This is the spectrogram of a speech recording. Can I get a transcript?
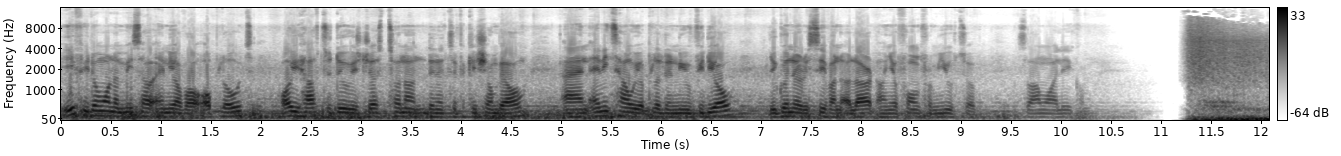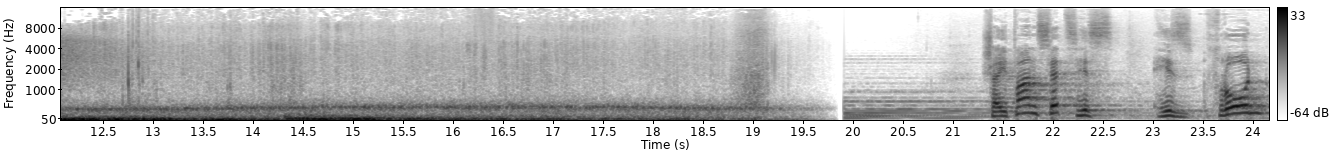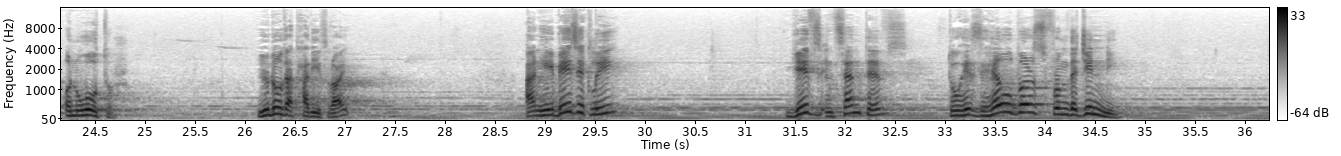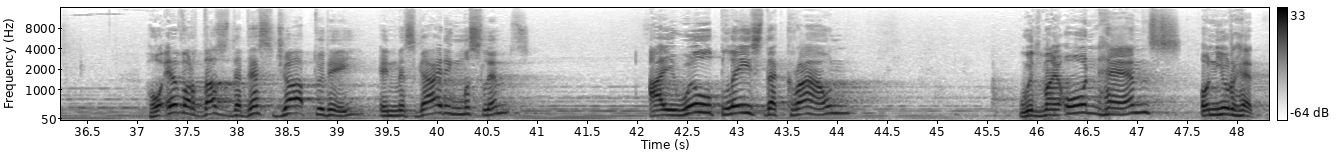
If you don't want to miss out any of our uploads, all you have to do is just turn on the notification bell and anytime we upload a new video, you're going to receive an alert on your phone from YouTube. Assalamu alaikum. Shaitan sets his, his throne on water. You know that hadith, right? And he basically gives incentives to his helpers from the jinni. Whoever does the best job today in misguiding Muslims, I will place the crown with my own hands on your head.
